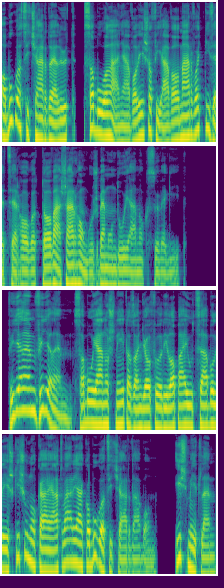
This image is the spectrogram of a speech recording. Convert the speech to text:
A bugaci csárda előtt Szabó a lányával és a fiával már vagy tizedszer hallgatta a vásár hangos bemondójának szövegét. Figyelem, figyelem! Szabó Jánosnét az Angyalföldi Lapály utcából és kisunokáját várják a bugaci csárdában. Ismétlem,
